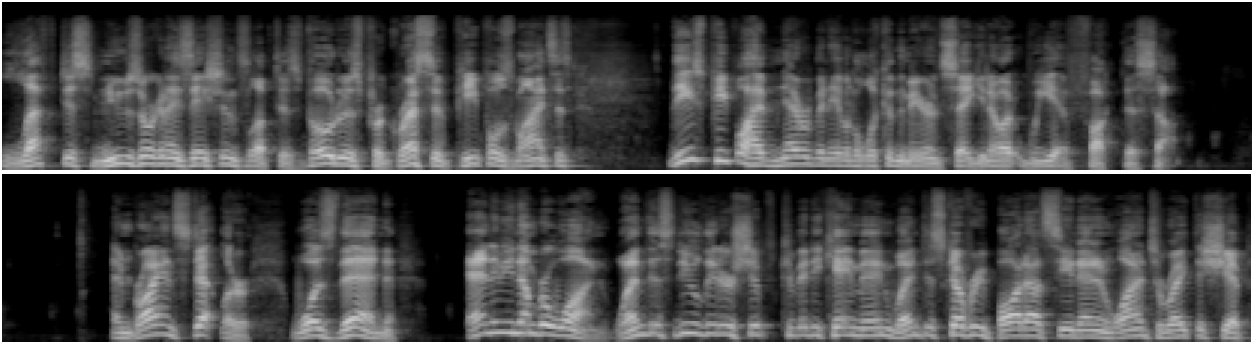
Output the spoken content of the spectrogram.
leftist news organizations, leftist voters, progressive people's mindsets. These people have never been able to look in the mirror and say, you know what, we have fucked this up. And Brian Stetler was then enemy number one. When this new leadership committee came in, when Discovery bought out CNN and wanted to right the ship,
